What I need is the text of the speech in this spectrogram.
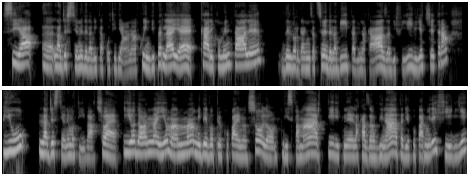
sia eh, la gestione della vita quotidiana. Quindi per lei è carico mentale dell'organizzazione della vita, di una casa, di figli, eccetera, più la gestione emotiva, cioè io donna, io mamma mi devo preoccupare non solo di sfamarti, di tenere la casa ordinata, di occuparmi dei figli,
